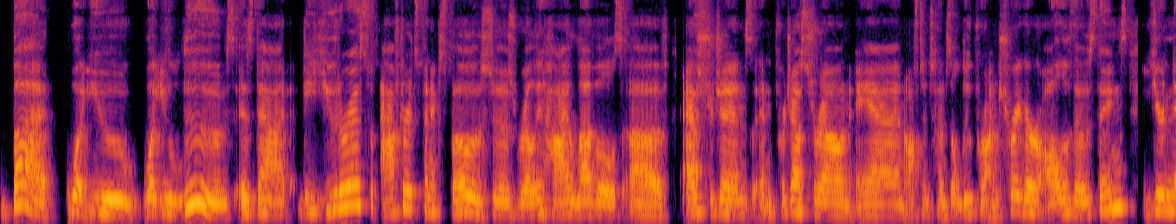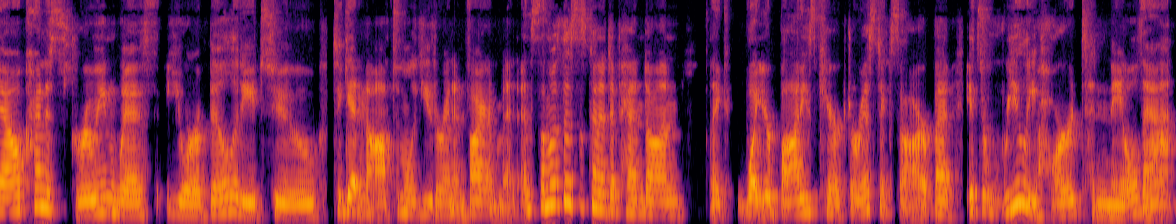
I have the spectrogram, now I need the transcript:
But what you what you lose is that the uterus after it's been exposed to those really high levels of estrogens and progesterone and oftentimes a lupron trigger all of those things, you're now kind of screwing with your ability to to get an optimal uterine environment. And some of this is going to depend on like what your body's characteristics are, but it's really hard to nail that.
